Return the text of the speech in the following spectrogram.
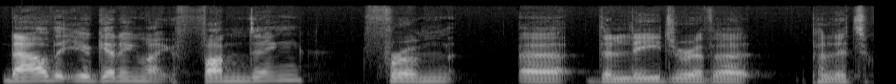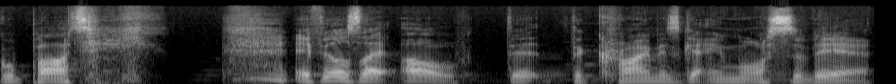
now that you're getting like funding from uh, the leader of a political party. it feels like oh the, the crime is getting more severe.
